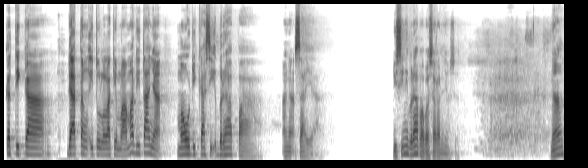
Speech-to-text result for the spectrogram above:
ketika datang itu lelaki melamar ditanya, mau dikasih berapa anak saya? Di sini berapa pasarannya Ustaz? Nah,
